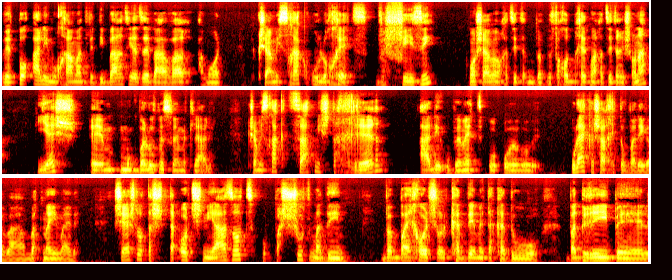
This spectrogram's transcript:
ופה עלי מוחמד ודיברתי על זה בעבר המון. כשהמשחק הוא לוחץ ופיזי כמו שהיה במחצית לפחות בחלק מהמחצית הראשונה יש אה, מוגבלות מסוימת לעלי. כשהמשחק קצת משתחרר עלי הוא באמת הוא, הוא, הוא אולי הקשר הכי טוב בליגה בתנאים האלה. שיש לו את העוד שנייה הזאת הוא פשוט מדהים. ביכולת שלו לקדם את הכדור בדריבל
